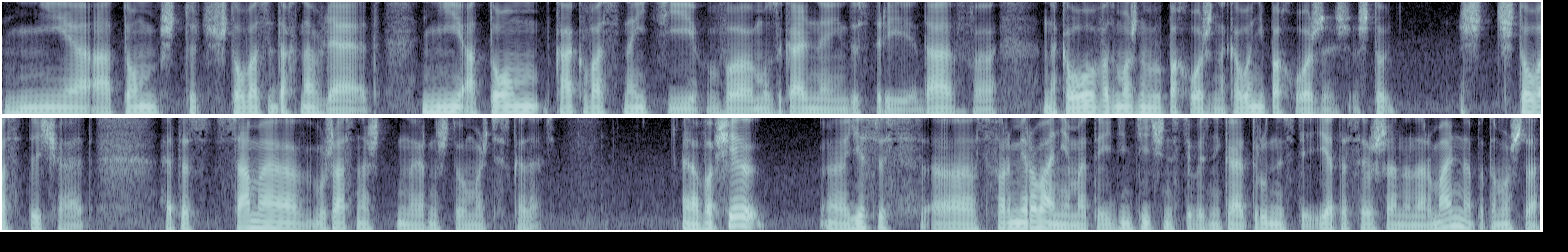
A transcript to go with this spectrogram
не о том, что, что вас вдохновляет, не о том, как вас найти в музыкальной индустрии, да, в, на кого, возможно, вы похожи, на кого не похожи, что, что вас отличает. Это самое ужасное, наверное, что вы можете сказать. А вообще, Э, если с, э, с формированием этой идентичности возникают трудности, и это совершенно нормально, потому что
